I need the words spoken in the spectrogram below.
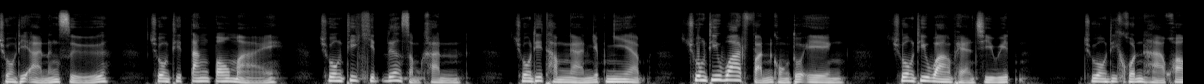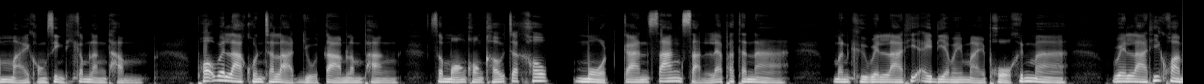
ช่วงที่อ่านหนังสือ ช่วงที่ตั้งเป้าหมาย ช่วงที่คิดเรื่องสำคัญ ช่วงที่ทำงานเงียบๆ ช่วงที่วาดฝันของตัวเอง ช่วงที่วางแผนชีวิต ช่วงที่ค้นหาความหมายของสิ่งที่กำลังทำ เพราะเวลาคนฉลาดอยู่ตามลำพัง สมองของเขาจะเข้าโหมดการสร้างสรรค์และพัฒนา มันคือเวลาที่ไอเดียใหม่ๆ โผล่ขึ้นมา เวลาที่ความ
